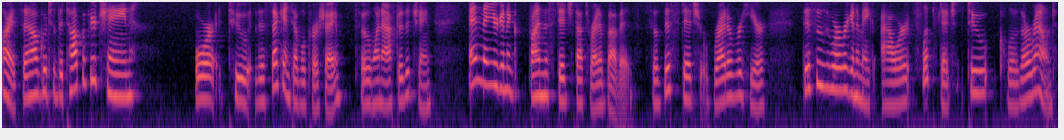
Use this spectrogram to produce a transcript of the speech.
All right, so now go to the top of your chain, or to the second double crochet, so the one after the chain, and then you're going to find the stitch that's right above it. So this stitch right over here, this is where we're going to make our slip stitch to close our round.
